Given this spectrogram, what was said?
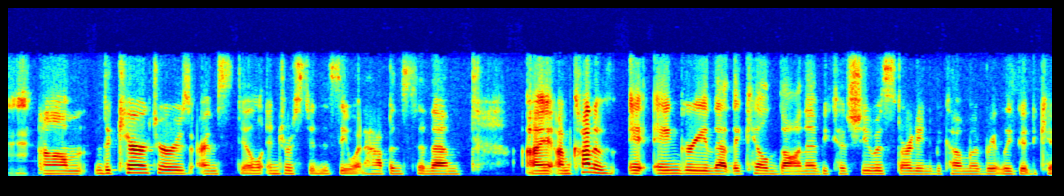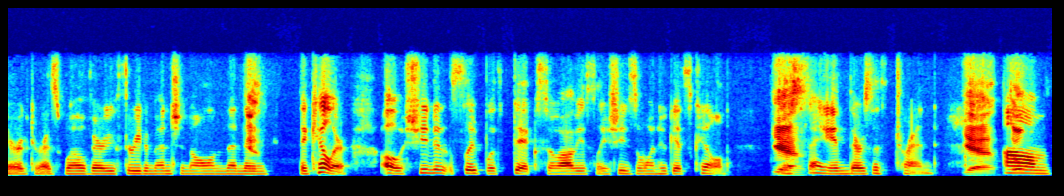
Mm-hmm. Um, the characters, I'm still interested to see what happens to them. I, I'm kind of angry that they killed Donna because she was starting to become a really good character as well, very three dimensional, and then they yeah. They kill her. Oh, she didn't sleep with Dick, so obviously she's the one who gets killed. Yeah, Just saying there's a trend. Yeah. Um.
